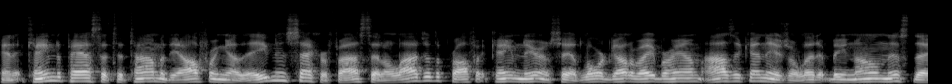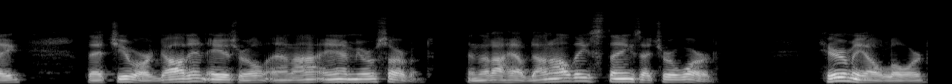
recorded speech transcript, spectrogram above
And it came to pass at the time of the offering of the evening sacrifice that Elijah the prophet came near and said, Lord God of Abraham, Isaac, and Israel, let it be known this day that you are God in Israel, and I am your servant, and that I have done all these things at your word. Hear me, O Lord,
